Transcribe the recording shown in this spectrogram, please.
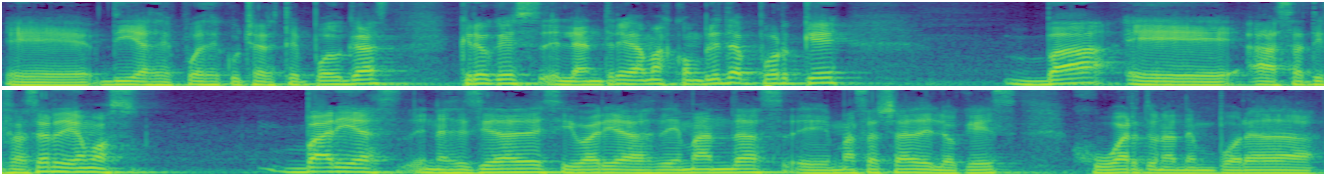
días después de escuchar este podcast, creo que es la entrega más completa porque va a satisfacer, digamos, varias necesidades y varias demandas eh, más allá de lo que es jugarte una temporada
